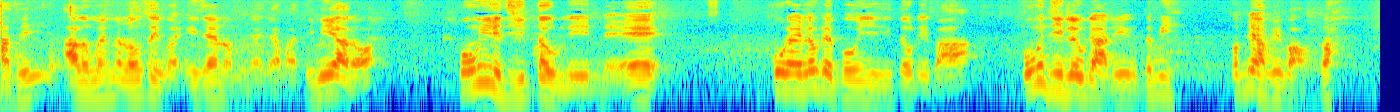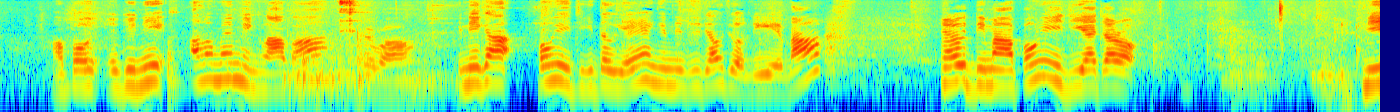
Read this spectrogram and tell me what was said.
ပါစေအားလုံးပဲနှလုံးစိတ်ပဲအေးချမ်းတော်မူနိုင်ကြပါဒီနေ့ကတော့ပုံရည်ကြီးတုတ်လေးနဲ့ကိုယ်တိုင်လုပ်တဲ့ပုံရည်ကြီးတုတ်လေးပါပုံရည်ကြီးလုပ်တာလေးကိုသမီးတော့ပြပေးပါဦးသွား။အပေါ်ဒီနေ့အားလုံးပဲမင်္ဂလာပါခဲ့ပါ။ဒီနေ့ကပုံရိပ်ကြီးတုပ်ရဲ့ငနေသူကြောက်ကြော်လေးရဲ့ပါ။ကျွန်တော်တို့ဒီမှာပုံရိပ်ကြီးကကြတော့မြေ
